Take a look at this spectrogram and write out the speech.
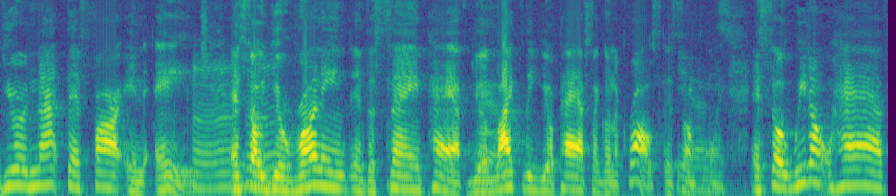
you're not that far in age. And so Mm-hmm. you're running in the same path. You're Yeah. likely your paths are gonna cross at some Yes. point. And so we don't have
